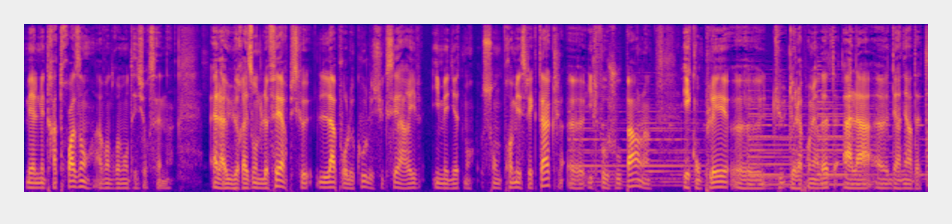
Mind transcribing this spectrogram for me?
mais elle mettra trois ans avant de remonter sur scène elle a eu raison de le faire, puisque là, pour le coup, le succès arrive immédiatement. Son premier spectacle, euh, Il faut que je vous parle, est complet euh, de la première date à la euh, dernière date.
